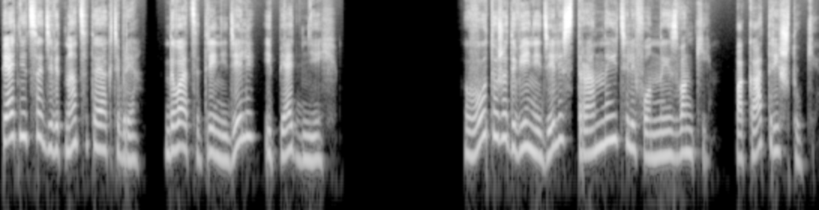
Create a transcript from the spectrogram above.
Пятница, 19 октября. 23 недели и 5 дней. Вот уже две недели странные телефонные звонки. Пока три штуки.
